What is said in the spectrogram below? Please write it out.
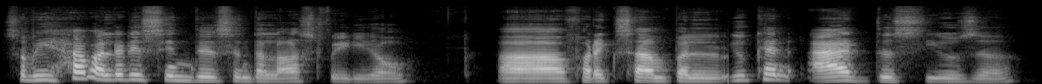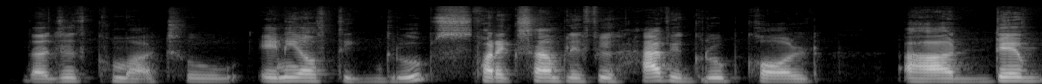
So we have already seen this in the last video. Uh, for example, you can add this user, the Ajit Kumar, to any of the groups. For example, if you have a group called uh, dev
